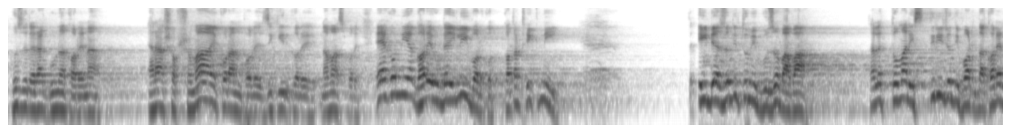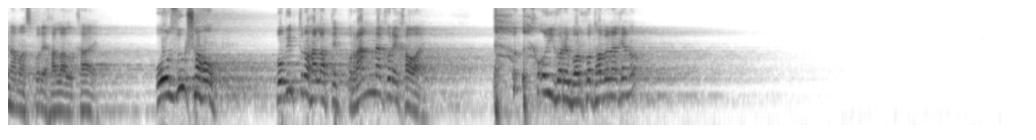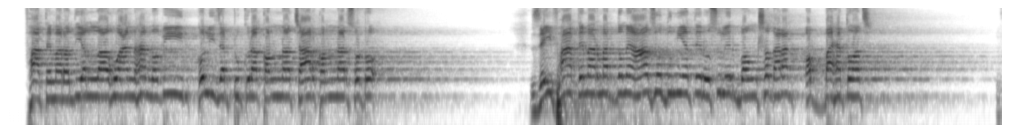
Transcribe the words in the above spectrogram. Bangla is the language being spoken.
হুজুরেরা গুণা করে না। এরা সব সময় কোরআন পড়ে, জিকির করে, নামাজ পড়ে। এখন নিয়ে ঘরে উঠাইলেই বরকত, কথা ঠিক নেই? তো এইটা যদি তুমি বুঝো বাবা, তাহলে তোমার স্ত্রী যদি পর্দা করে, নামাজ পড়ে, হালাল খায়, অজু সহ পবিত্র হালাতে রান্না করে খাওয়ায় ওই ঘরে বরকত হবে না কেন? ফাতেমা রাদিয়াল্লাহু আনহা নবীর কলিজার টুকরা, কন্যা, চার কন্যার ছোট। যেই ফাতেমার মাধ্যমে আজও দুনিয়াতে রসুলের বংশ দ্বারা অব্যাহত আছে।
